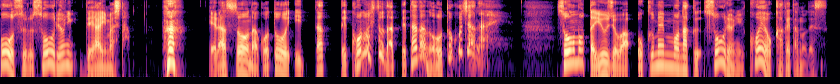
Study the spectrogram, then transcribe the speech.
法をする僧侶に出会いました。ふん。偉そうなことを言ったってこの人だってただの男じゃない。そう思った遊女は臆面もなく僧侶に声をかけたのです。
